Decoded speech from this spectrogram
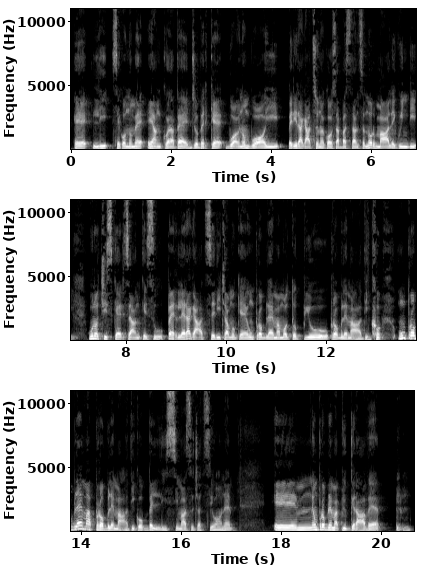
e lì secondo me è ancora peggio perché vuoi o non vuoi, per i ragazzi è una cosa abbastanza normale, quindi uno ci scherza anche su. Per le ragazze diciamo che è un problema molto più problematico. Un problema problematico, bellissima associazione. E, ehm, è un problema più grave.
